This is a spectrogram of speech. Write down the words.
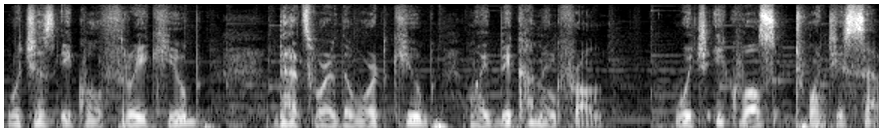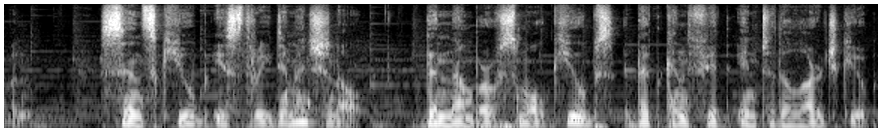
which is equal 3 cube, that's where the word cube might be coming from, which equals 27. Since cube is three-dimensional, the number of small cubes that can fit into the large cube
